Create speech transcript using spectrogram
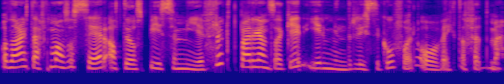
Og det er derfor man også ser at det å spise mye frukt, bær og grønnsaker gir mindre risiko for overvekt og fedme.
